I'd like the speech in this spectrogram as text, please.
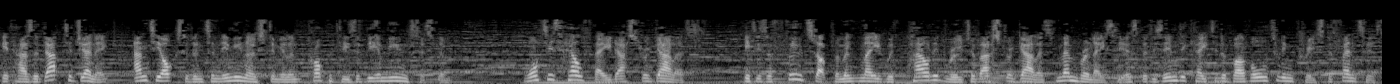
It has adaptogenic, antioxidant and immunostimulant properties of the immune system. What is Health Aid Astragalus? It is a food supplement made with powdered root of Astragalus membranaceus that is indicated above all to increase defenses.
